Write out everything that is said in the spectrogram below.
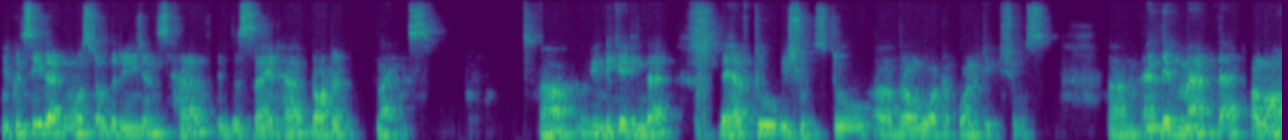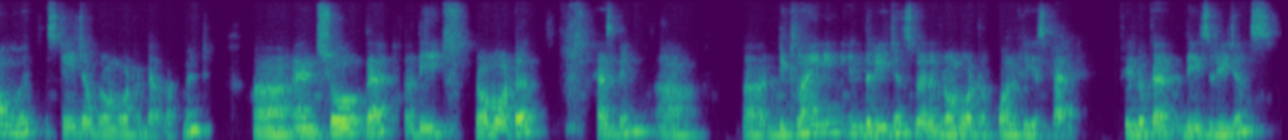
You can see that most of the regions have in this side have dotted lines. Uh, indicating that they have two issues, two uh, groundwater quality issues. Um, and they've mapped that along with stage of groundwater development uh, and show that the groundwater has been uh, declining in the regions where the groundwater quality is bad. If you look at these regions,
